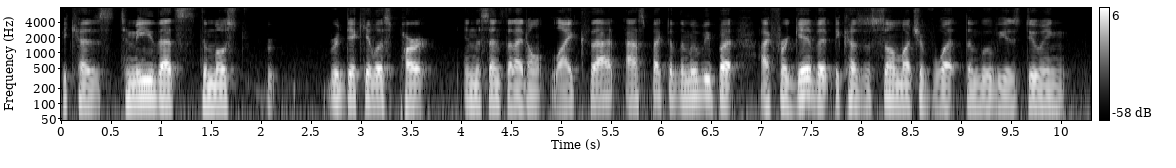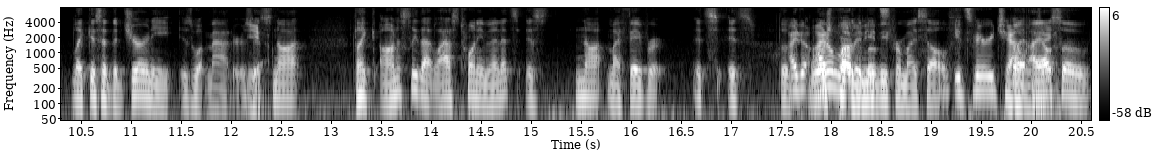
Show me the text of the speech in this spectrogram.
because to me that's the most r- ridiculous part in the sense that I don't like that aspect of the movie, but I forgive it because of so much of what the movie is doing. Like I said, the journey is what matters. Yeah. It's not like honestly that last 20 minutes is not my favorite. It's it's the I don't- worst I don't part love of it. the movie It's- for myself. it's very But challenging. I also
